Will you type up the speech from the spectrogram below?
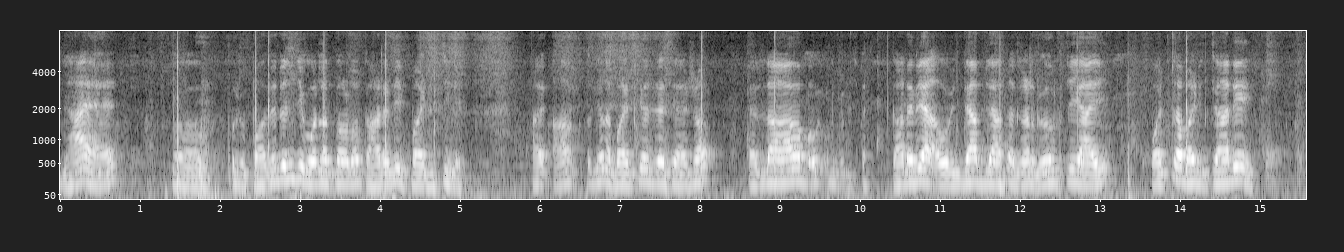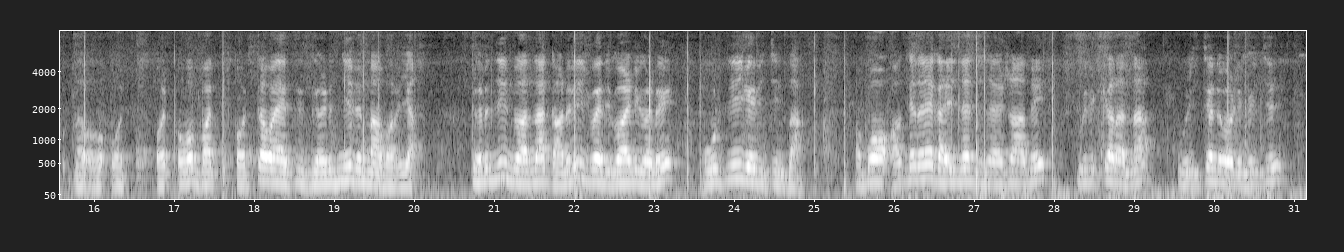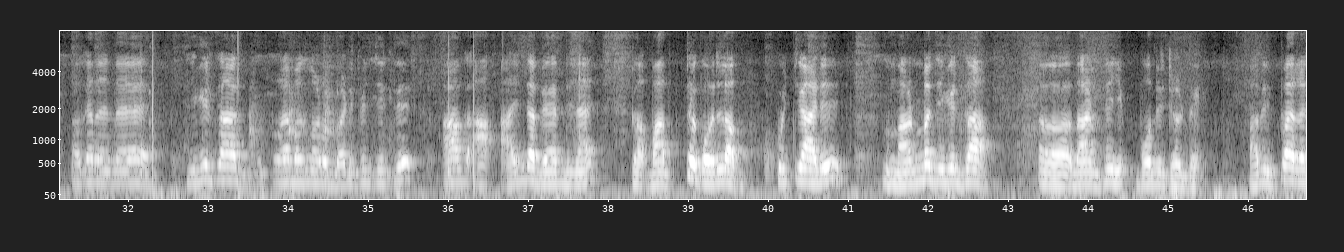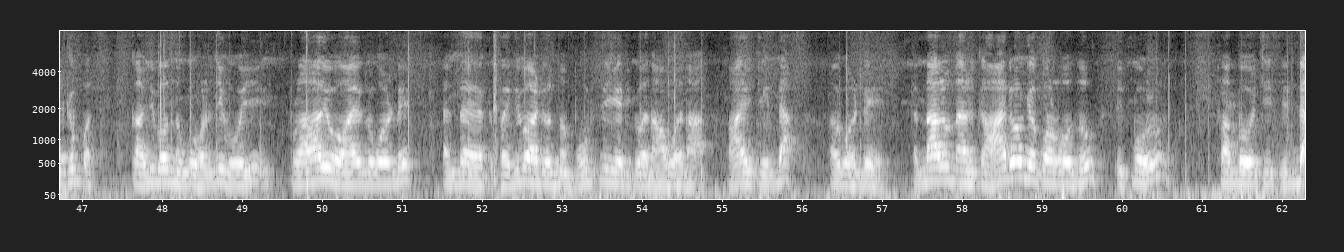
ഞാൻ ഒരു പതിനഞ്ച് കൊല്ലത്തോളം കടലിൽ പഠിച്ചിന് ആ- ആ ഇങ്ങനെ പഠിച്ചതിന് ശേഷം എല്ലാ കടല വിദ്യാഭ്യാസങ്ങൾ തീർച്ചയായി ഒറ്റ പഠിച്ചാൽ ഒറ്റ വയസ്സിൽ തെളിഞ്ഞിരുന്നാ പറയാ. തെളിഞ്ഞിരുന്ന് പറഞ്ഞാൽ കടലിൽ പരിപാടികൾ പൂർത്തീകരിച്ചിരുന്ന അപ്പോൾ അങ്ങനെ കഴിഞ്ഞതിന് ശേഷമാണ് ഗുരുക്കളെന്ന ഗുരുക്കനെ പഠിപ്പിച്ച് അങ്ങനെ തന്നെ ചികിത്സാ ക്രമങ്ങളും പഠിപ്പിച്ചിട്ട് ആ അതിന്റെ പേരിന് പത്ത് കൊല്ലം കുറ്റാടി മർമ്മ ചികിത്സ നടത്തി പോന്നിട്ടുണ്ട്. അതിപ്പോൾ എനിക്ക് കഴിവൊന്നും കുറഞ്ഞു പോയി. പ്രായമായതുകൊണ്ട് എന്റെ പരിപാടിയൊന്നും പൂർത്തീകരിക്കുവാനാവുന്ന ആയിട്ടില്ല. അതുകൊണ്ട് എന്നാലും എനിക്ക് ആരോഗ്യക്കുറവൊന്നും ഇപ്പോൾ സംഭവിച്ചിട്ടില്ല.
